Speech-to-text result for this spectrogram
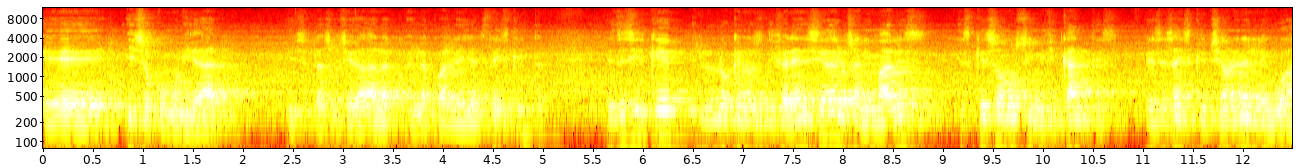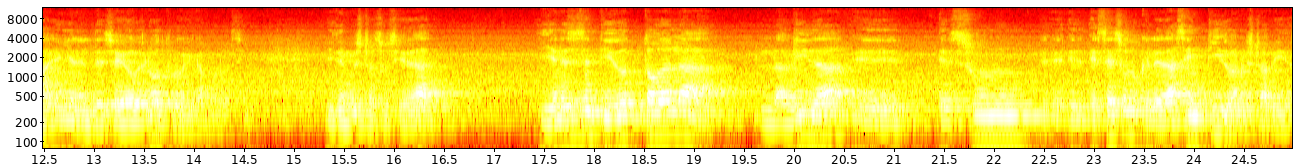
eh, y su comunidad y la sociedad en la cual ella está inscrita. Es decir, que lo que nos diferencia de los animales es que somos significantes, es esa inscripción en el lenguaje y en el deseo del otro, digámoslo así, y de nuestra sociedad. Y en ese sentido, toda la, vida eh, es, un, es eso lo que le da sentido a nuestra vida.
